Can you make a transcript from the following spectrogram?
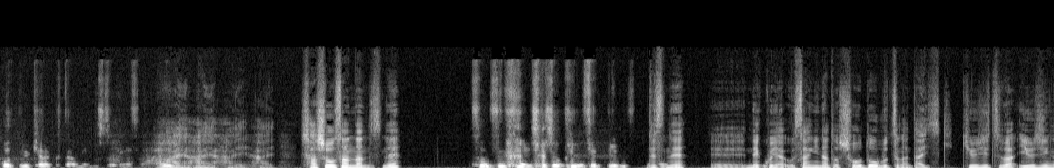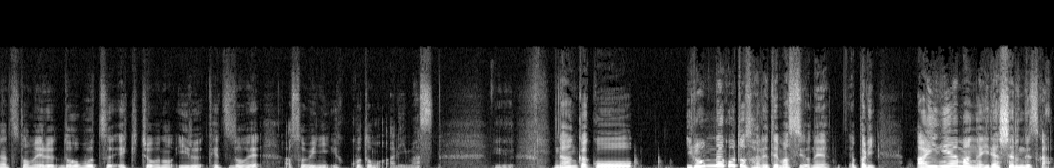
子というキャラクター名にしております。はい。はいはいはい車掌さんなんですね。そうですね。は い車掌という設定です。ですね、えー猫やウサギなど小動物が大好き。休日は友人が勤める動物駅長のいる鉄道へ遊びに行くこともあります。いう。なんかこういろんなことされてますよね。やっぱりアイデアマンがいらっしゃるんですか？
